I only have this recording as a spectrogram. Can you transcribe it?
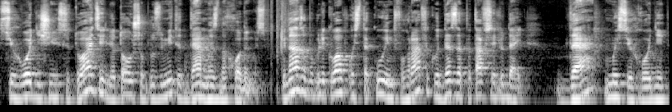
сьогоднішньою ситуацією для того, щоб розуміти, де ми знаходимося. Binance опублікував ось таку інфографіку, де запитався людей. Де ми сьогодні?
